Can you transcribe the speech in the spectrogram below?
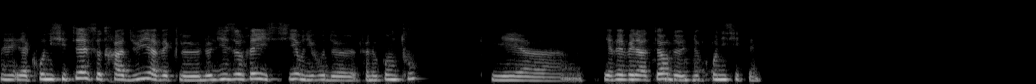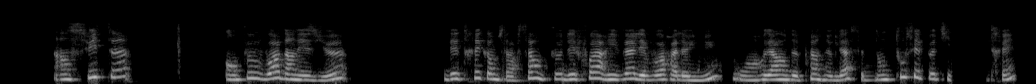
Et la chronicité, elle se traduit avec le, liseré ici au niveau de, enfin, le contour euh, qui est révélateur d'une chronicité. Ensuite, on peut voir dans les yeux des traits comme ça. Alors ça, on peut des fois arriver à les voir à l'œil nu ou en regardant de près en glace. Donc tous ces petits traits.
